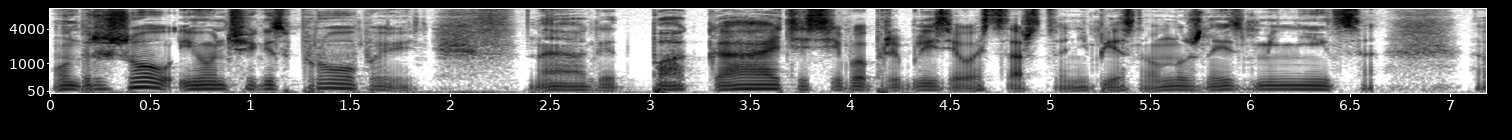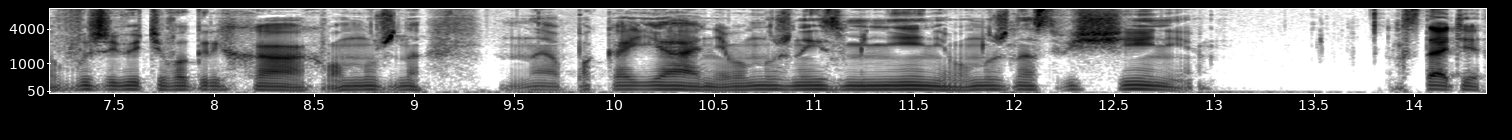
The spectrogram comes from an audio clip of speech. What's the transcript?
он пришел, и он через проповедь а, говорит, покайтесь, ибо приблизилось Царство Небесное, вам нужно измениться, вы живете во грехах, вам нужно а, покаяние, вам нужно изменение, вам нужно освящение – кстати,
